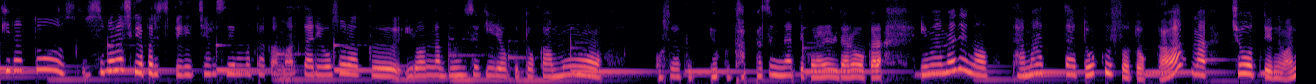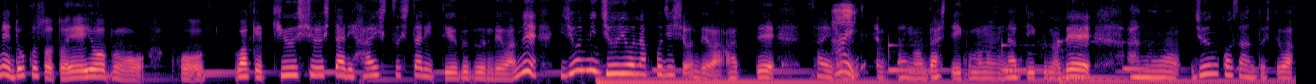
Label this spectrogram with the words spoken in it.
気だと素晴らしくやっぱりスピリチュアル性も高まったりおそらくいろんな分析力とかもおそらくよく活発になってこられるだろうから今までの溜まった毒素とか、まあ、腸っていうのはね毒素と栄養分をこう分け吸収したり排出したりっていう部分ではね非常に重要なポジションではあって最後に、ね、はい、あの出していくものになっていくのであの純子さんとしては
